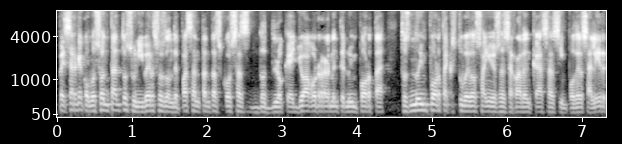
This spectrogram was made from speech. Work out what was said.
Pensar que como son tantos universos donde pasan tantas cosas, lo que yo hago realmente no importa. Entonces no importa que estuve dos años encerrado en casa sin poder salir.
